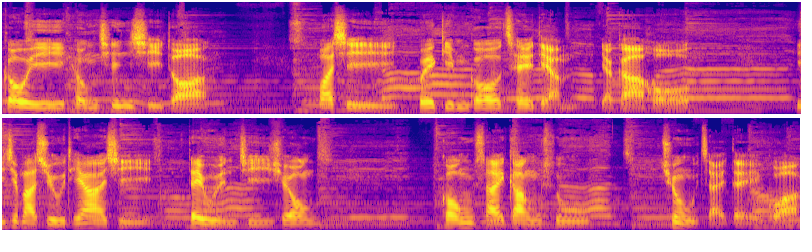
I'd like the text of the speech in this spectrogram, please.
各位乡亲时代，我是花金菇册店叶家豪。你即马收听的是地云之乡，讲西港事，唱在地歌。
